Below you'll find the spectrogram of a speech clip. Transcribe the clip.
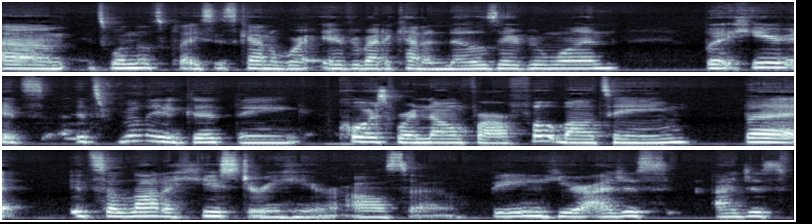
Um, it's one of those places kind of where everybody kind of knows everyone. But here it's it's really a good thing. Of course, we're known for our football team, but it's a lot of history here also. Being here, I just I just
